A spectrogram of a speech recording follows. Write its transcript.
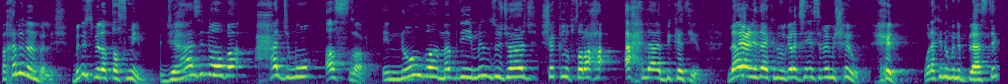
فخلونا نبلش. بالنسبة للتصميم جهاز ال Nova حجمه أصغر. ال Nova مبني من زجاج شكله بصراحة أحلى بكثير. لا يعني ذلك أنه ال Galaxy A7 مش حلو. حلو ولكنه من بلاستيك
